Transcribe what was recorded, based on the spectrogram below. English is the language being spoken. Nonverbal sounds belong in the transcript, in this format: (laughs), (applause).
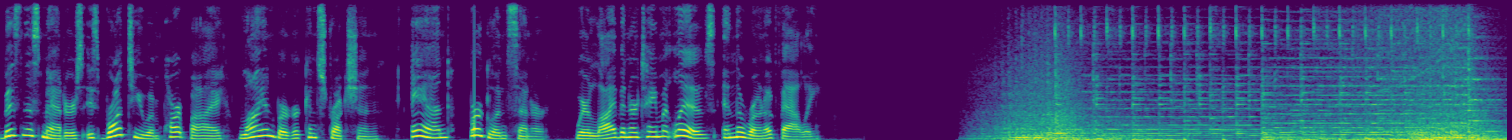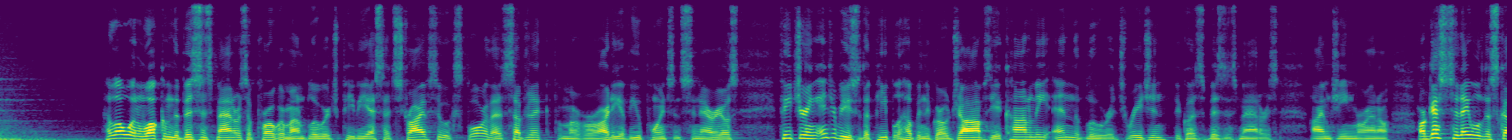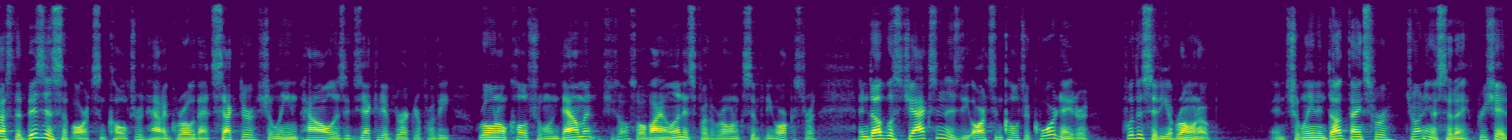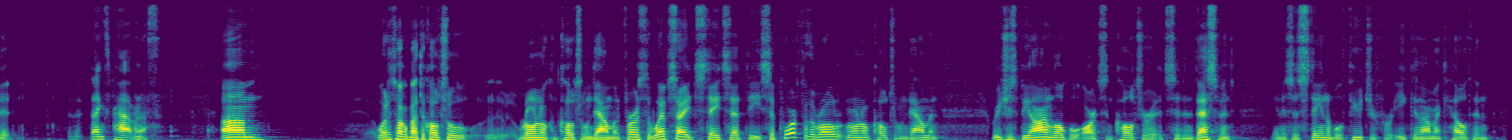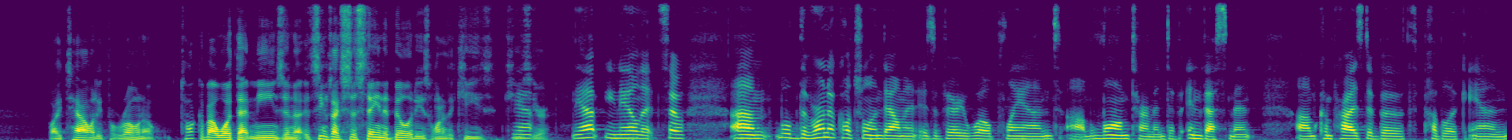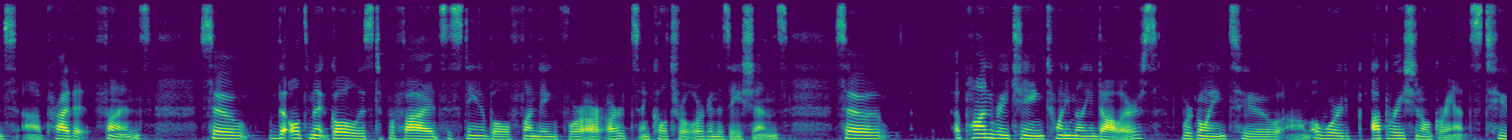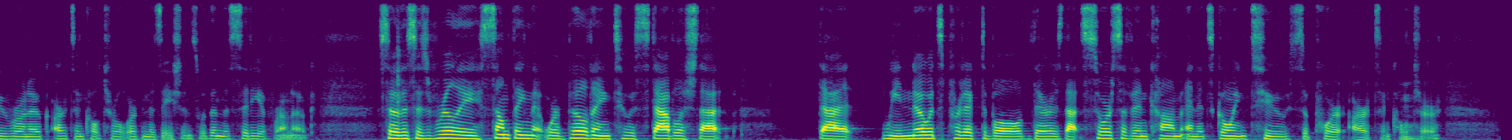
Business Matters is brought to you in part by Lionberger Construction and Berglund Center, where live entertainment lives in the Roanoke Valley. Hello and welcome to Business Matters, a program on Blue Ridge PBS that strives to explore that subject from a variety of viewpoints and scenarios, featuring interviews with the people helping to grow jobs, the economy, and the Blue Ridge region because business matters. I'm Gene Marrano. Our guest today will discuss the business of arts and culture and how to grow that sector. Shalene Powell is Executive Director for the Roanoke Cultural Endowment. She's also a violinist for the Roanoke Symphony Orchestra. And Douglas Jackson is the Arts and Culture Coordinator for the City of Roanoke. And Shalene and Doug, thanks for joining us today. Appreciate it. Thanks for having us. Um, I want to talk about the Cultural uh, Roanoke and Cultural Endowment first. The website states that the support for the Ro Roanoke Cultural Endowment reaches beyond local arts and culture. It's an investment in a sustainable future for economic health and vitality for Roanoke. Talk about what that means, and uh, it seems like sustainability is one of the keys keys yep. here. Yep, you nailed it. So, um, well, the Roanoke Cultural Endowment is a very well planned, um, long-term investment um, comprised of both public and uh, private funds. So the ultimate goal is to provide sustainable funding for our arts and cultural organizations. So upon reaching $20 million, we're going to um, award operational grants to Roanoke arts and cultural organizations within the city of Roanoke. So this is really something that we're building to establish that, that we know it's predictable, there is that source of income, and it's going to support arts and mm-hmm. culture. Mm.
